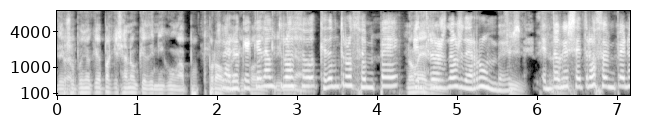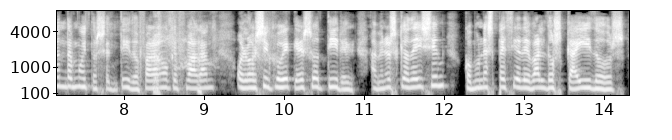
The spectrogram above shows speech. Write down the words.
De, claro. Supoño que é para que xa non quede ningunha prova. Claro, que, que queda un trozo, queda un trozo en pé no entre medio. os dous derrumbes. Sí. Entón ese trozo en pé non ten moito sentido. Fagan o que fagan, o lóxico é que eso tiren, a menos que o deixen como unha especie de baldos caídos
